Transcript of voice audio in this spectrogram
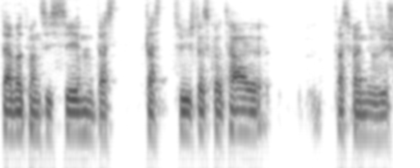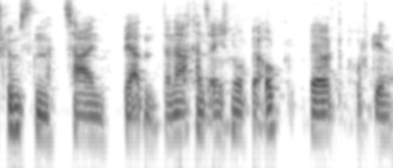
Da wird man sich sehen, dass das natürlich das Quartal, das werden so die schlimmsten Zahlen werden. Danach kann es eigentlich nur bergauf gehen.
